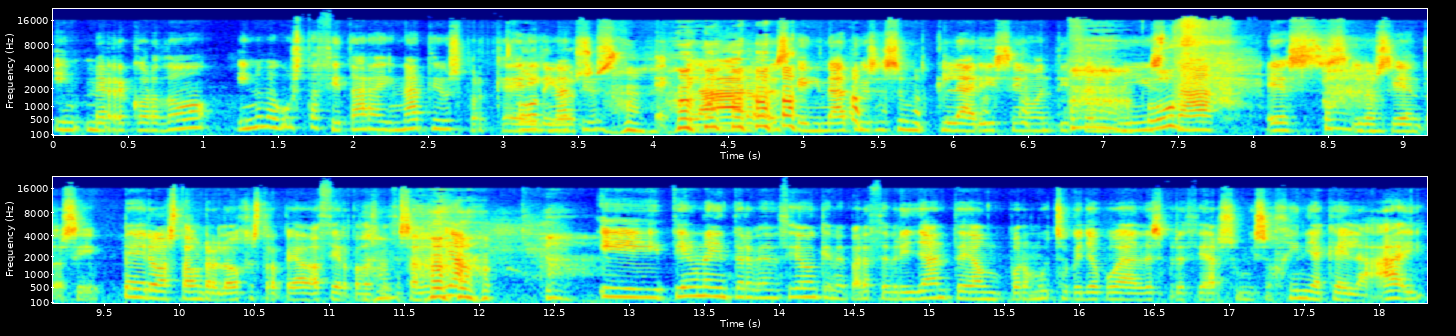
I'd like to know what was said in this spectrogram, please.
y me recordó, y no me gusta citar a Ignatius porque oh, Ignatius, eh, claro, es que Ignatius es un clarísimo antifeminista, es, lo siento, sí, pero hasta un reloj estropeado acierta dos veces al día. Y tiene una intervención que me parece brillante, aun por mucho que yo pueda despreciar su misoginia, que la hay.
